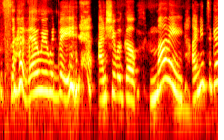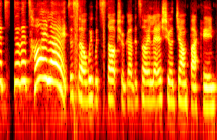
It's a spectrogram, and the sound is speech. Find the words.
so there we would be. And she would go, Mommy, I need to go to the toilet. So we would stop. She'll go to the toilet. She'll jump back in.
